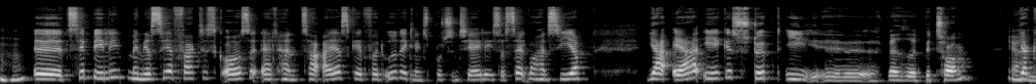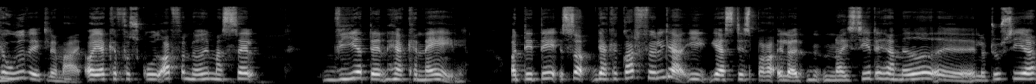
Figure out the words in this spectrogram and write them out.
mm-hmm. øh, til Billy, men jeg ser faktisk også, at han tager ejerskab for et udviklingspotentiale i sig selv, hvor han siger, jeg er ikke støbt i øh, hvad hedder det, beton, Ja. Jeg kan udvikle mig, og jeg kan få skruet op for noget i mig selv via den her kanal. Og det er det, så jeg kan godt følge jer i jeres desperation, eller når I siger det her med, øh, eller du siger,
